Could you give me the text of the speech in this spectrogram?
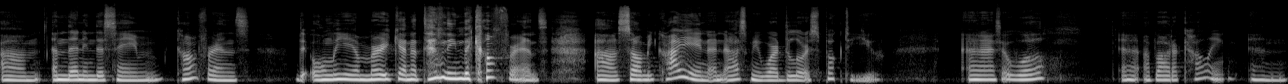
Um, and then in the same conference, the only American attending the conference uh, saw me crying and asked me where the Lord spoke to you. And I said, Well, uh, about a calling. And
